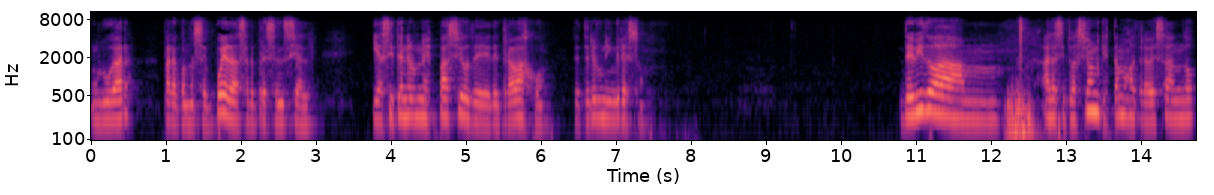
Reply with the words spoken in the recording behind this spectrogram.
un lugar para cuando se pueda hacer presencial y así tener un espacio de, trabajo, de tener un ingreso. Debido mm, a, la situación que estamos atravesando,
